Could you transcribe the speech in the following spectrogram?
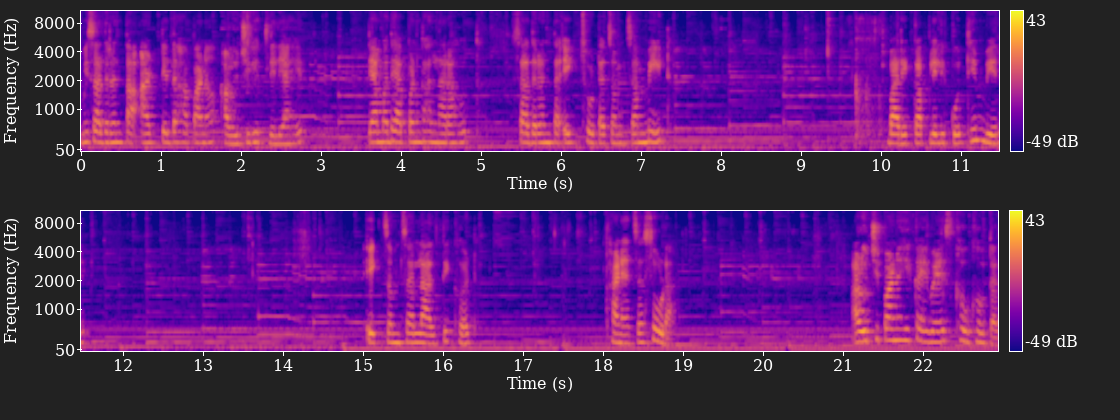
मी साधारणतः आठ ते दहा पानं आळूची घेतलेली आहेत. त्यामध्ये आपण घालणार आहोत साधारणतः एक छोटा चमचा मीठ बारीक कापलेली कोथिंबीर एक चमचा लाल तिखट खाण्याचा सोडा. आळूची पानं ही काही वेळेस खवखवतात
